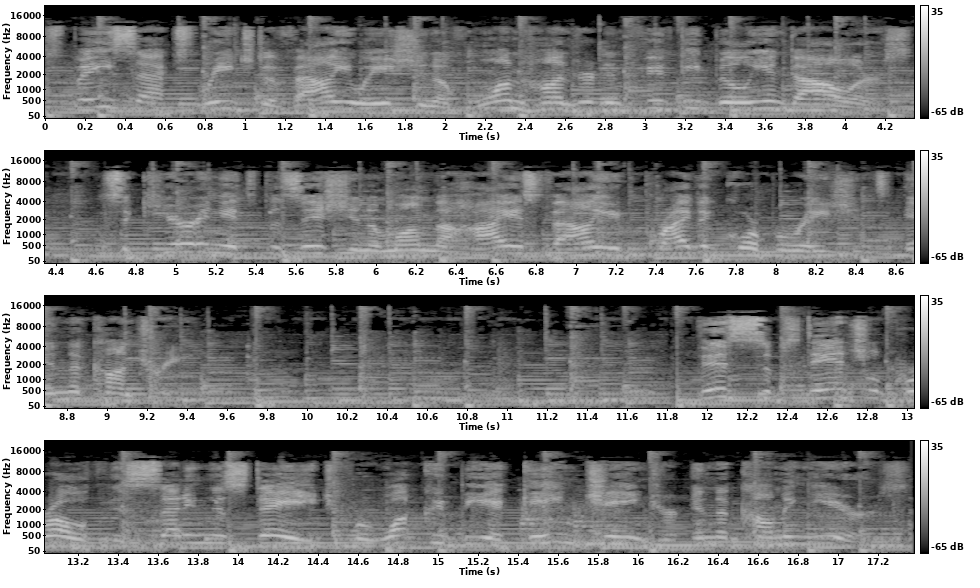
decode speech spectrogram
SpaceX reached a valuation of $150 billion, securing its position among the highest valued private corporations in the country. This substantial growth is setting the stage for what could be a game changer in the coming years.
